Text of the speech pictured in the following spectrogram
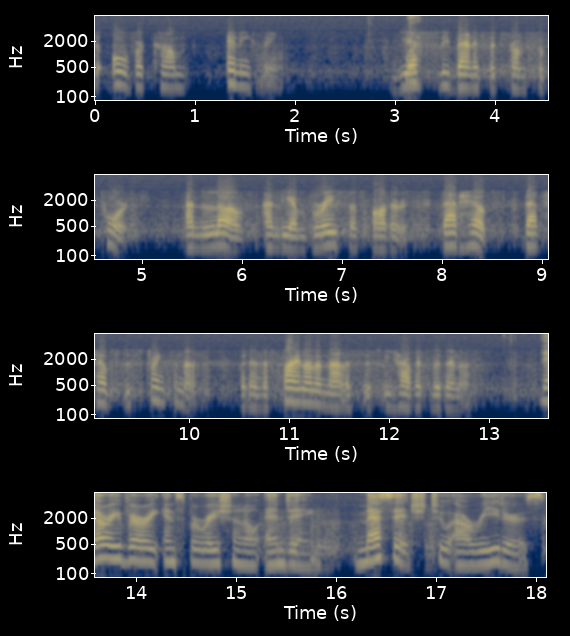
to overcome anything. Yes, we benefit from support and love and the embrace of others. That helps. That helps to strengthen us. But in the final analysis, we have it within us very, very inspirational ending message to our readers.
